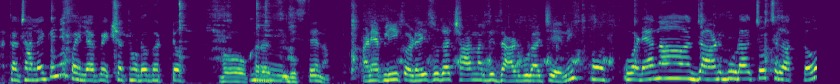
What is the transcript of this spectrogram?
आता झालंय की नाही पहिल्यापेक्षा थोडं घट्ट? हो खरंच. दिसते ना. आणि आपली ही कढई सुद्धा छान अगदी जाड बुडाची आहे नाही? हो, वड्यांना जाड बुडाचंच लागतं.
